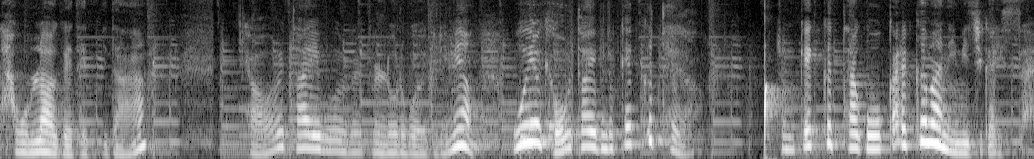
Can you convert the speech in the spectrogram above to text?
다 올라오게 됩니다. 겨울 타입을 블루를 보여드리면 오히려 겨울 타입은 좀 깨끗해요. 좀 깨끗하고 깔끔한 이미지가 있어요.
